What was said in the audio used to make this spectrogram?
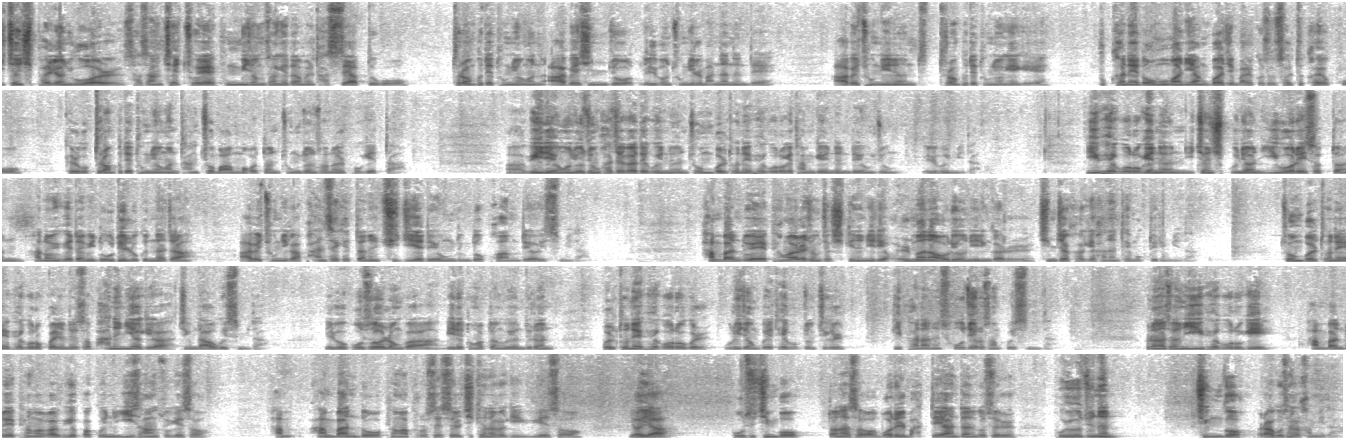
2018년 6월 사상 최초의 북미 정상회담을 닷새 앞두고 트럼프 대통령은 아베 신조 일본 총리를 만났는데 아베 총리는 트럼프 대통령에게 북한에 너무 많이 양보하지 말 것을 설득하였고 결국 트럼프 대통령은 당초 마음먹었던 종전선언을 포기했다. 아, 위 내용은 요즘 화제가 되고 있는 존 볼턴의 회고록에 담겨 있는 내용 중 일부입니다. 이 회고록에는 2019년 2월에 있었던 하노이 회담이 노딜로 끝나자 아베 총리가 반색했다는 취지의 내용 등도 포함되어 있습니다. 한반도에 평화를 정착시키는 일이 얼마나 어려운 일인가를 짐작하게 하는 대목들입니다. 존 볼턴의 회고록 관련해서 많은 이야기가 지금 나오고 있습니다. 일부 보수 언론과 미래통합당 의원들은 볼턴의 회고록을 우리 정부의 대북 정책을 비판하는 소재로 삼고 있습니다. 그러나 저는 이 회고록이 한반도의 평화가 위협받고 있는 이 상황 속에서 한, 한반도 평화 프로세스를 지켜나가기 위해서 여야, 보수, 진보 떠나서 머리를 맞대야 한다는 것을 보여주는 증거라고 생각합니다.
